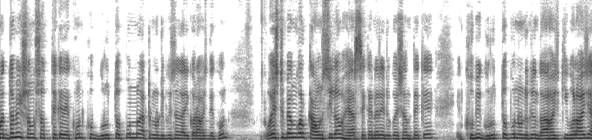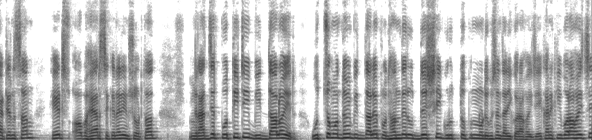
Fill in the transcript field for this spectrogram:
মাধ্যমিক সংসদ থেকে দেখুন, খুব গুরুত্বপূর্ণ একটা নোটিফিকেশান জারি করা হয়েছে। দেখুন West Bengal council of higher secondary education থেকে খুবই গুরুত্বপূর্ণ নোটিফিকেশন দেওয়া হয়েছে। কী বলা হয়েছে? Attention heads of higher secondary অর্থাৎ রাজ্যের প্রতিটি বিদ্যালয়ের, উচ্চ মাধ্যমিক বিদ্যালয়ের প্রধানদের উদ্দেশ্যেই গুরুত্বপূর্ণ নোটিফিকেশন জারি করা হয়েছে। এখানে কি বলা হয়েছে?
